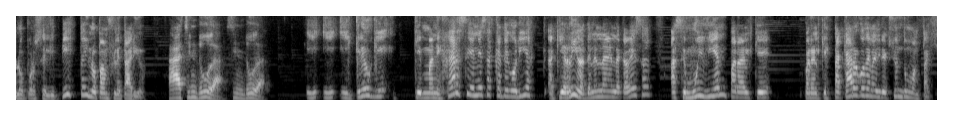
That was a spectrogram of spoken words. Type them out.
lo porcelitista y lo panfletario. Ah, sin duda, sin duda. Y, y, y creo que, que, manejarse en esas categorías aquí arriba, tenerlas en la cabeza, hace muy bien para el que para el que está a cargo de la dirección de un montaje.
